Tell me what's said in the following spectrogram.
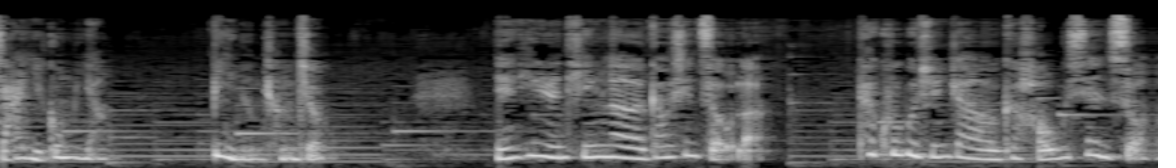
加以供养，必能成就。”年轻人听了，高兴走了。他苦苦寻找，可毫无线索。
